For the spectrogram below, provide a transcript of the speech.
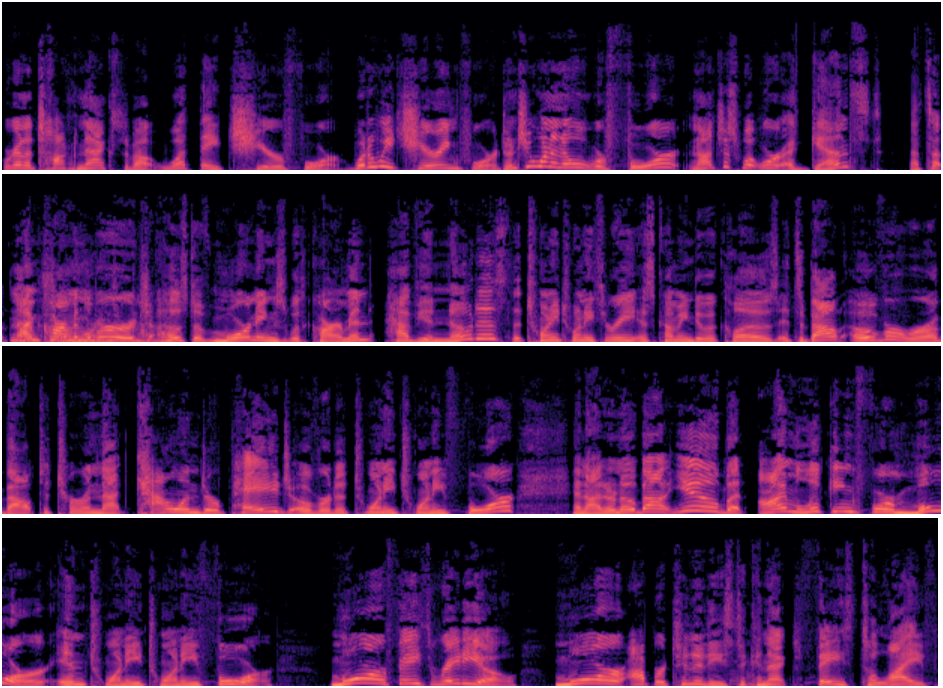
We're to talk next about what they cheer for. What are we cheering for? Don't you want to know what we're for, not just what we're against? That's up next. I'm Carmen on Mornings with LaBerge, Carmen. host of Mornings with Carmen. Have you noticed that 2023 is coming to a close? It's about over. We're about to turn that calendar page over to 2024. And I don't know about you, but I'm looking for more in 2024. More faith radio, more opportunities to connect faith to life,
